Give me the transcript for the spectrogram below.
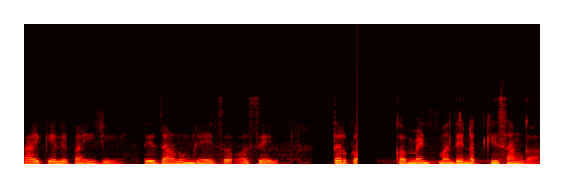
काय केले पाहिजे ते जाणून घ्यायचं असेल तर क कमेंटमध्ये नक्की सांगा.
